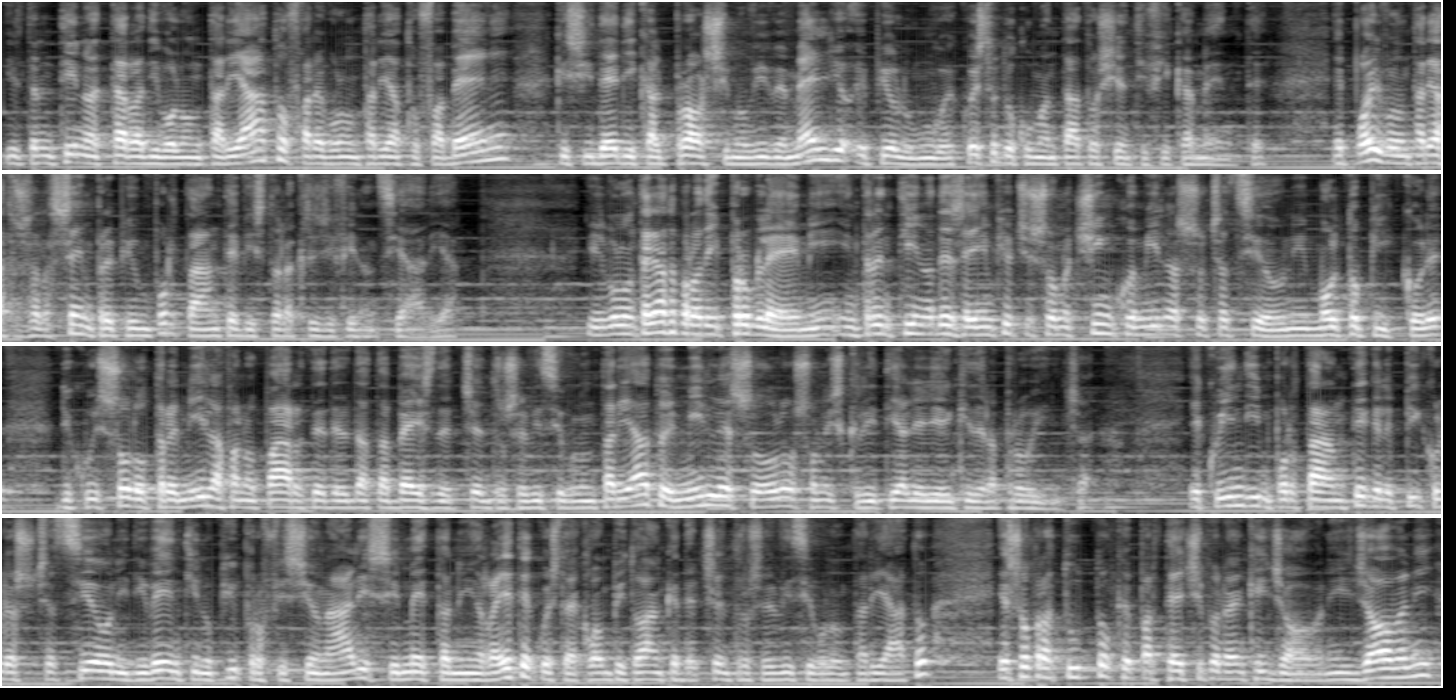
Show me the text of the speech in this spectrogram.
Il Trentino è terra di volontariato, fare volontariato fa bene, chi si dedica al prossimo vive meglio e più a lungo e questo è documentato scientificamente. E poi il volontariato sarà sempre più importante visto la crisi finanziaria. Il volontariato però ha dei problemi, in Trentino ad esempio ci sono 5.000 associazioni molto piccole, di cui solo 3.000 fanno parte del database del centro servizi volontariato e 1.000 solo sono iscritti agli elenchi della provincia è quindi importante che le piccole associazioni diventino più professionali, si mettano in rete, questo è compito anche del centro servizi volontariato e soprattutto che partecipino anche i giovani. I giovani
